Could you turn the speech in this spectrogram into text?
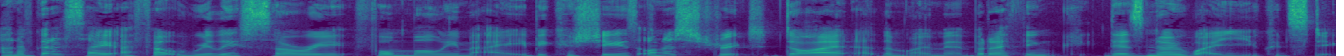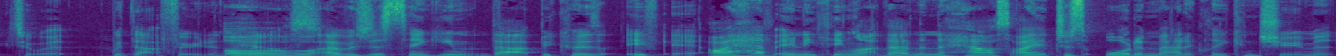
And I've got to say, I felt really sorry for Molly-Mae because she's on a strict diet at the moment, but I think there's no way you could stick to it with that food in the Oh, house. I was just thinking that because if I have anything like that in the house, I just automatically consume it.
